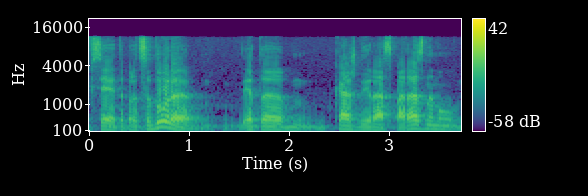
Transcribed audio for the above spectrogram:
вся эта процедура. Это каждый раз по-разному,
